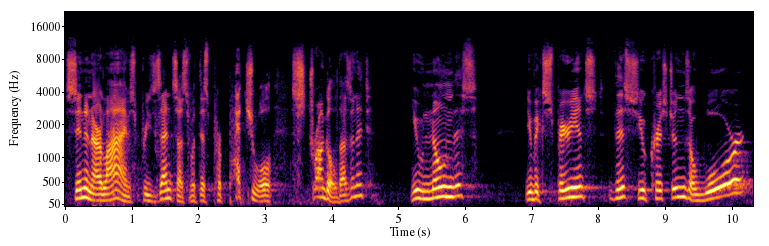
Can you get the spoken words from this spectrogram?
Sin in our lives presents us with this perpetual struggle, doesn't it? You've known this. You've experienced this, you Christians, a war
